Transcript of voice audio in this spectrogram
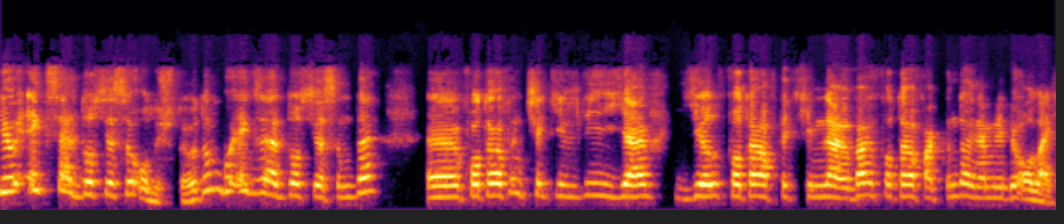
Bir Excel dosyası oluşturdum. Bu Excel dosyasında e, fotoğrafın çekildiği yer, yıl, fotoğrafta kimler var, fotoğraf hakkında önemli bir olay.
